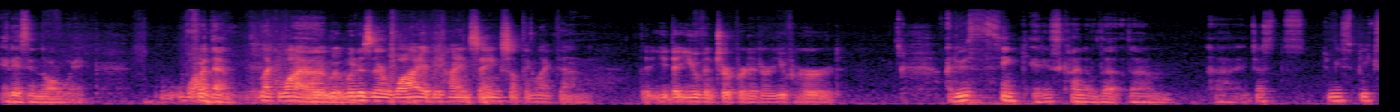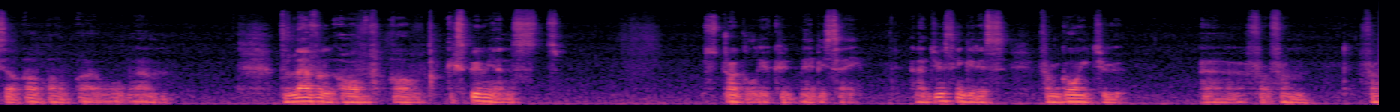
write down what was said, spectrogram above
it is in Norway Why? for them. Like why? Um, what- is their why behind saying something like that? That you that you've interpreted or you've heard. I do think it is kind of the, the um, uh, it just me speaks of, of, of uh, um, the level of, of experienced struggle, you could maybe say. And I do think it is from going to, uh, from, from, from,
